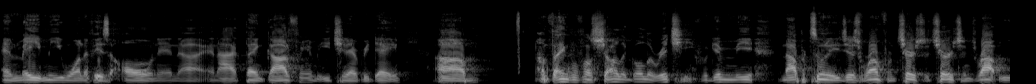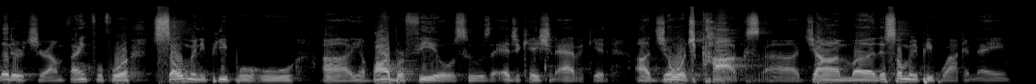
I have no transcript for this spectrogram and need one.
and made me one of his own. And uh, and I thank God for him each and every day. Um, I'm thankful for Charlotte Golar Richie for giving me an opportunity to just run from church to church and drop literature. I'm thankful for so many people who, uh, you know, Barbara Fields, who's an education advocate, uh, George Cox, uh, John Mudd. There's so many people I can name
